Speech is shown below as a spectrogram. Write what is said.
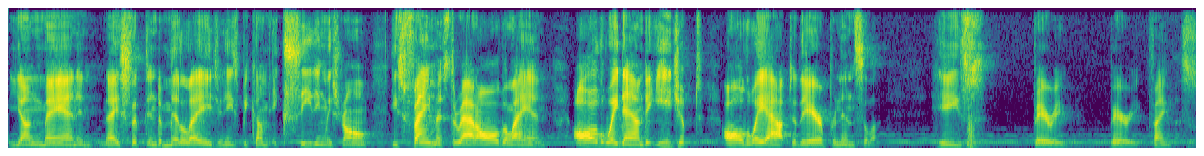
young man and now he's slipped into middle age and he's become exceedingly strong. He's famous throughout all the land, all the way down to Egypt, all the way out to the Arab Peninsula. He's very, very famous.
